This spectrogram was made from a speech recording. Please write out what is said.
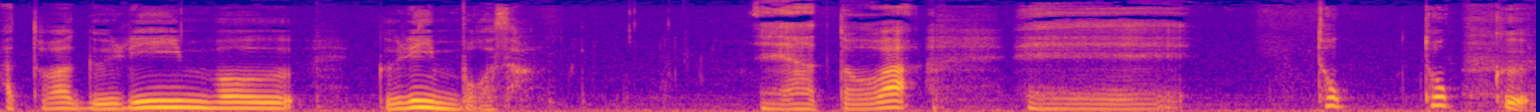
あとはグリーンボウグリーンボウさん、えー、あとは、えー、トトク。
